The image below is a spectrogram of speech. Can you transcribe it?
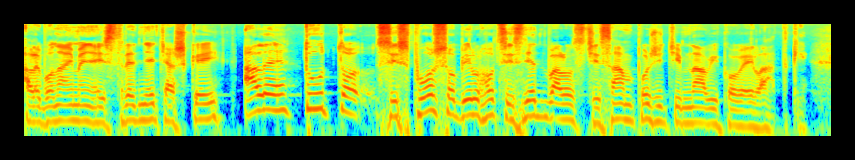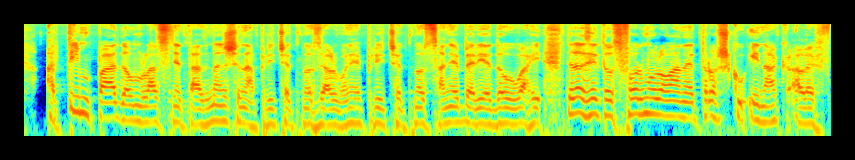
alebo najmenej stredne ťažkej, ale túto si spôsobil hoci z nedbalosti sám požitím návykovej látky. A tým pádom vlastne tá zmenšená príčetnosť alebo nepríčetnosť sa neberie do úvahy. Teraz je to sformulované trošku inak, ale v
